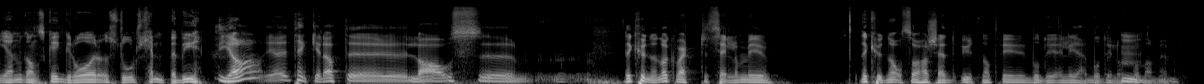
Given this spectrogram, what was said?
i, en ganske grå og stor kjempeby. Ja, jeg tenker at eh, la oss Det kunne nok vært, selv om vi Det kunne også ha skjedd uten at vi bodde, eller jeg bodde i London mm. da med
